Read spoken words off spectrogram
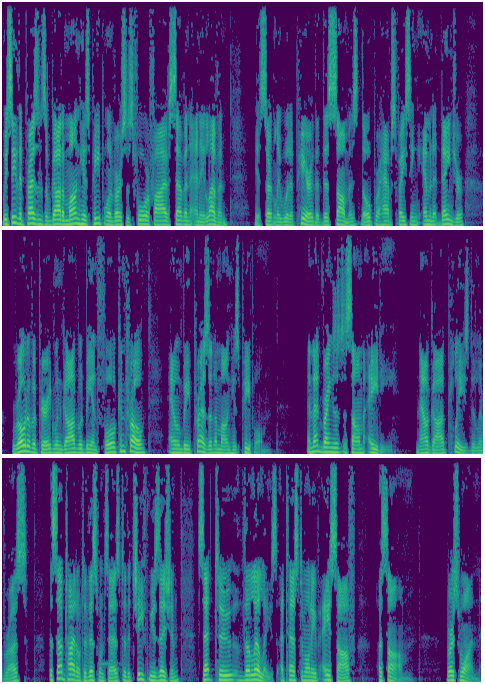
We see the presence of God among his people in verses 4, 5, 7, and 11. It certainly would appear that this psalmist, though perhaps facing imminent danger, wrote of a period when God would be in full control and would be present among his people. And that brings us to Psalm 80. Now, God, please deliver us. The subtitle to this one says, To the chief musician, set to the lilies, a testimony of Asaph, a psalm. Verse 1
